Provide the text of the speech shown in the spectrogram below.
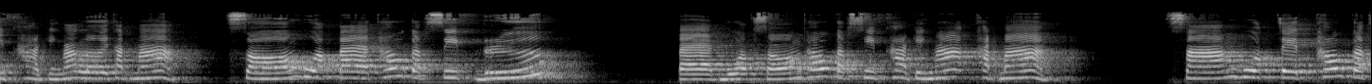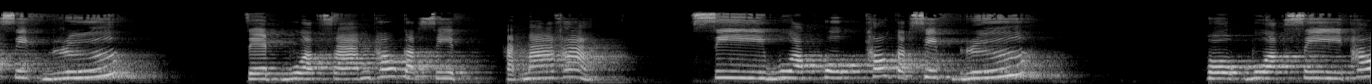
10 ค่ะเก่งมากเลย ถัดมา 2 บวก 8 เท่ากับ 10 หรือ 8 บวก 2 เท่ากับ 10 ค่ะเก่งมาก ถัดมา 3 บวก 7 เท่ากับ 10 หรือ 7 บวก 3 เท่ากับ 10 ถัดมาค่ะ 4 บวก 6 เท่ากับ 10 หรือ 6บวก4เท่า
